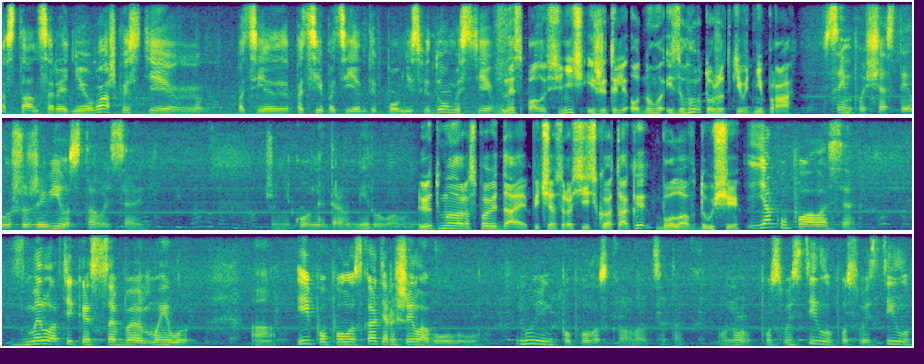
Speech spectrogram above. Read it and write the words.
е, стан середньої важкості. е, Всі пацієнти в повній свідомості. Не спали всю ніч і жителі одного із гуртожитків Дніпра. Всім пощастило, що живі залишилися, що нікого не травмували. Людмила розповідає, під час російської атаки була в душі. Я купалася, змила тільки з себе мило а, і пополоскати вирішила голову. Ну і пополоскала це так. Воно посвистіло, посвистіло,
